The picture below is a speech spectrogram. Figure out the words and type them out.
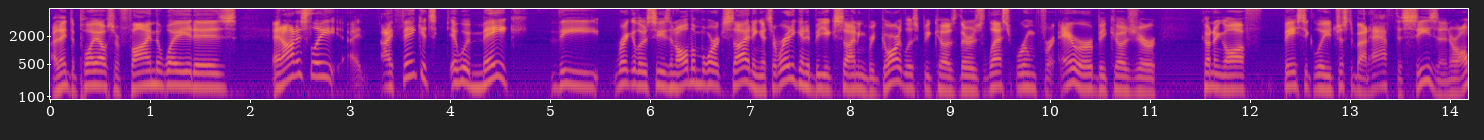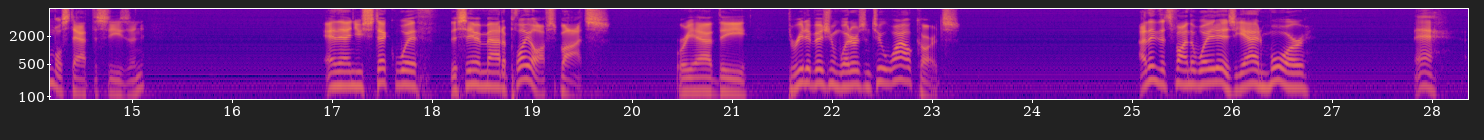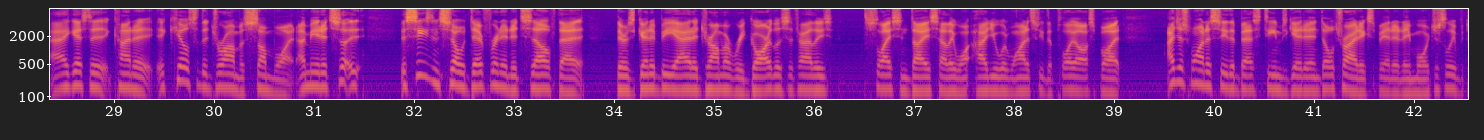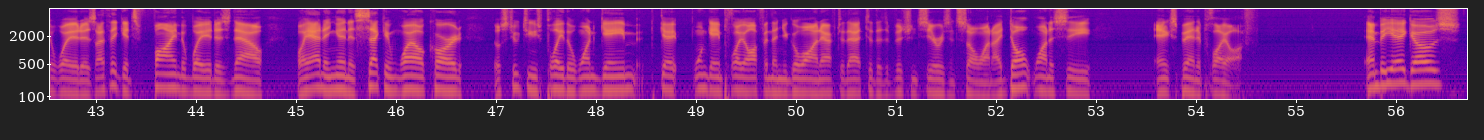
I think the playoffs are fine the way it is. And honestly, I, I think it's it would make the regular season all the more exciting. It's already going to be exciting regardless because there's less room for error because you're cutting off basically just about half the season or almost half the season. And then you stick with the same amount of playoff spots where you have the three division winners and two wild cards. I think that's fine the way it is. You add more, eh? I guess it kind of it kills the drama somewhat. I mean, it's it, the season's so different in itself that there's going to be added drama regardless of how they slice and dice how they want how you would want to see the playoffs. But I just want to see the best teams get in. Don't try to expand it anymore. Just leave it the way it is. I think it's fine the way it is now. By adding in a second wild card, those two teams play the one game get one game playoff, and then you go on after that to the division series and so on. I don't want to see an expanded playoff. NBA goes,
